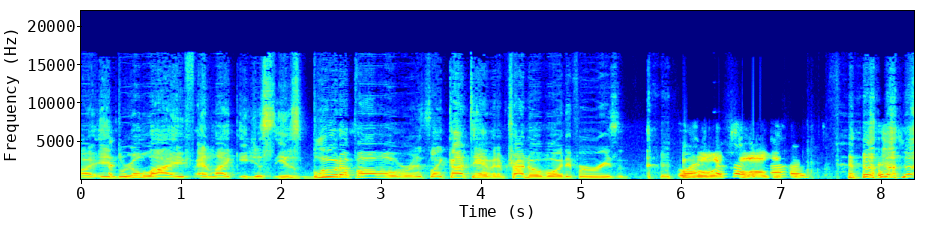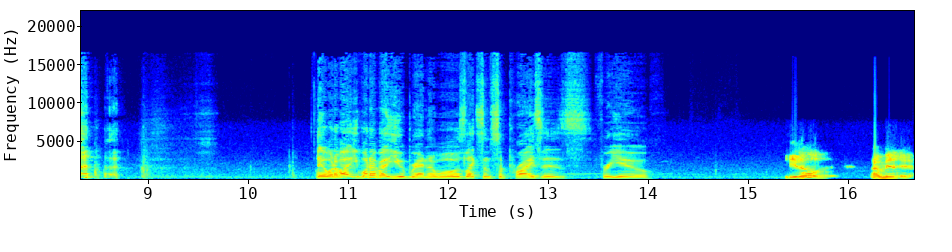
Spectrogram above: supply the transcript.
uh, in real life, and like you just you just blew it up all over. It's like, god damn it! I'm trying to avoid it for a reason. Why Blow it was I all proud? over. yeah, what about you? What about you, Brandon? What was like some surprises for you? You know, I mean,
